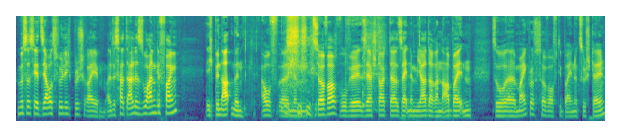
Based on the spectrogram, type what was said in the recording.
wir müssen das jetzt sehr ausführlich beschreiben. Also es hat alles so angefangen, ich bin Admin auf äh, einem Server, wo wir sehr stark da seit einem Jahr daran arbeiten, so äh, Minecraft-Server auf die Beine zu stellen.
